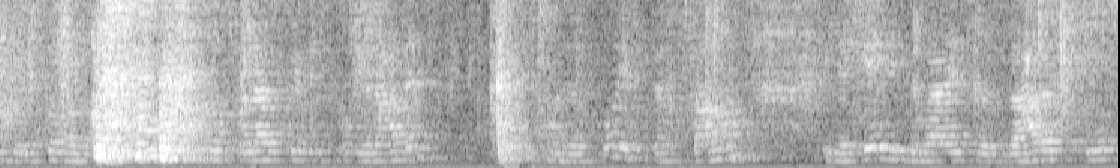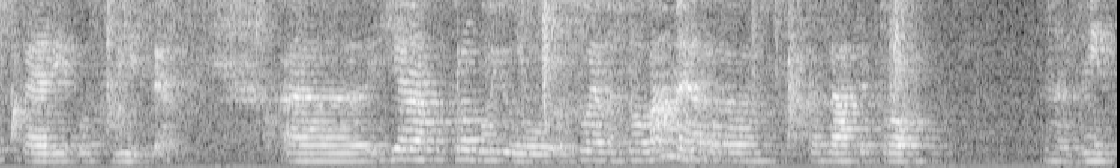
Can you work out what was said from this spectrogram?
адресовано до Смолянської міської ради у зв'язку із тим станом, яке відбувається зараз у сфері освіти. Е, Я попробую своїми словами е, сказати про е, зміст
